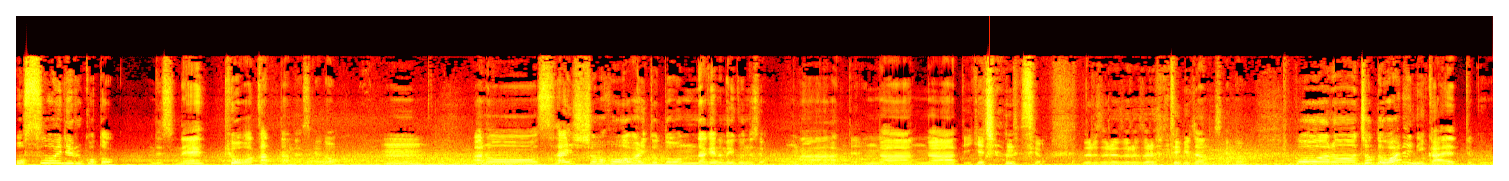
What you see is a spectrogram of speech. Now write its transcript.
お酢を入れることですね。今日分かったんですけど。うん。あのー、最初の方は割とどんだけでも行くんですよ。うんがーって、うんがーんがーっていけちゃうんですよ。ずるずるずるずるっていけちゃうんですけど。こう、あのー、ちょっと我に返ってくる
